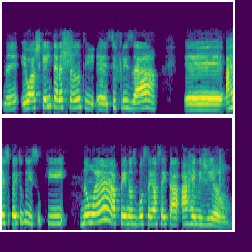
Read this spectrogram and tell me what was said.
né? Eu acho que é interessante é, se frisar é, a respeito disso, que não é apenas você aceitar a religião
